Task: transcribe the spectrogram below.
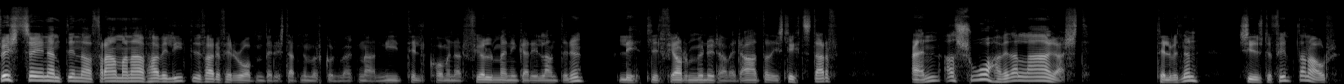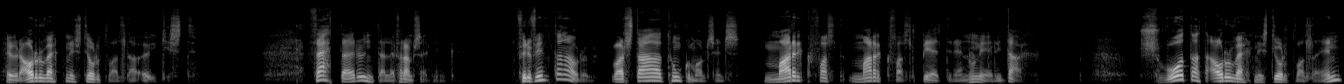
Fyrst segir nefndin að framan af hafi lítið farið fyrir ofinberi stefnumörkun vegna nýtilkominar fjölmenningar í landinu, litlir fjármunir hafi ratað í slíkt starf, en að svo hafi það lagast. Tilvittnun, síðustu 15 ár hefur árvekni stjórnvalda aukist. Þetta er undarleg framsætning. Fyrir 15 árum var staða tungumálsins margfalt, margfalt betri en hún er í dag. Svotat árvekni stjórnvaldainn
